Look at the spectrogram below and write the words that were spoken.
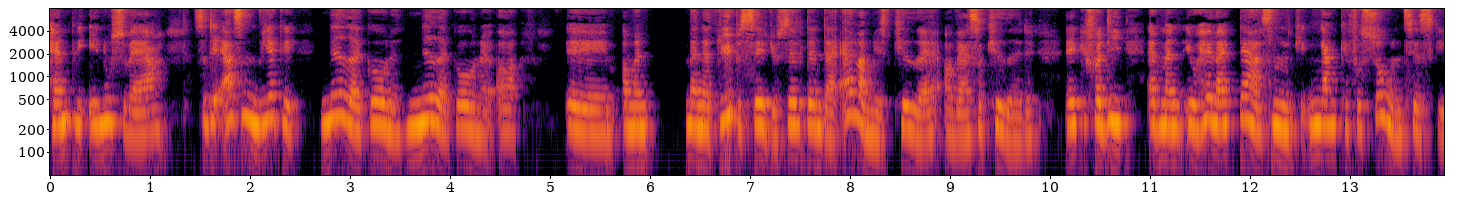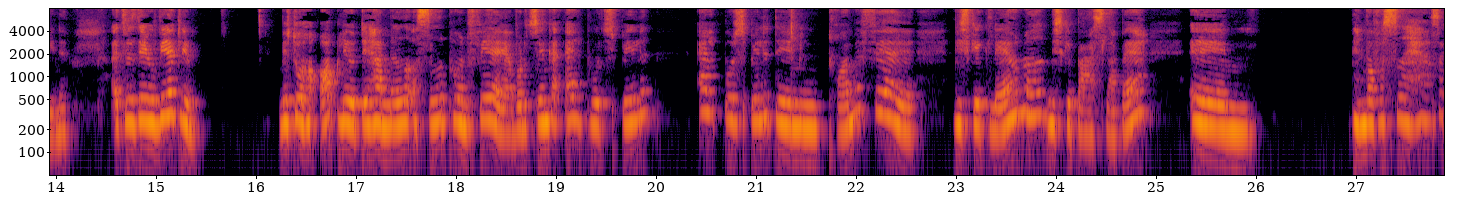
kan blive endnu sværere. Så det er sådan virkelig nedadgående, nedadgående, og, øh, og man, man er dybest set jo selv den, der er allermest ked af at være så ked af det. Ikke? Fordi at man jo heller ikke der sådan engang kan få solen til at skinne. Altså det er jo virkelig, hvis du har oplevet det her med at sidde på en ferie, hvor du tænker, alt burde spille, alt burde spille, det er min drømmeferie, vi skal ikke lave noget, vi skal bare slappe af. Øhm, men hvorfor sidder jeg her så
